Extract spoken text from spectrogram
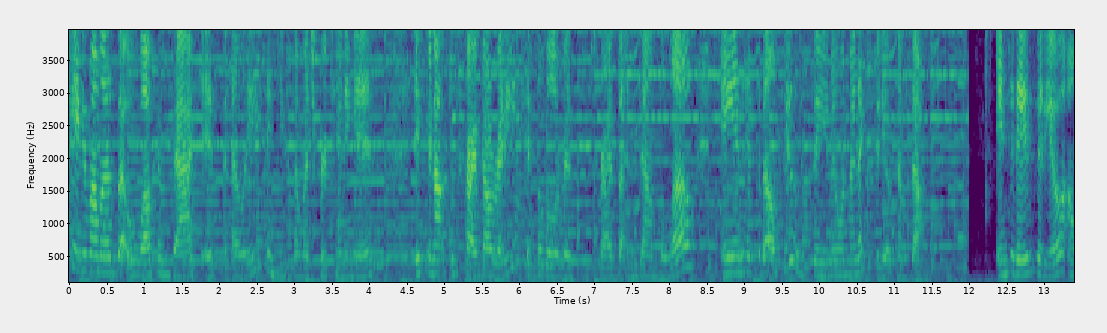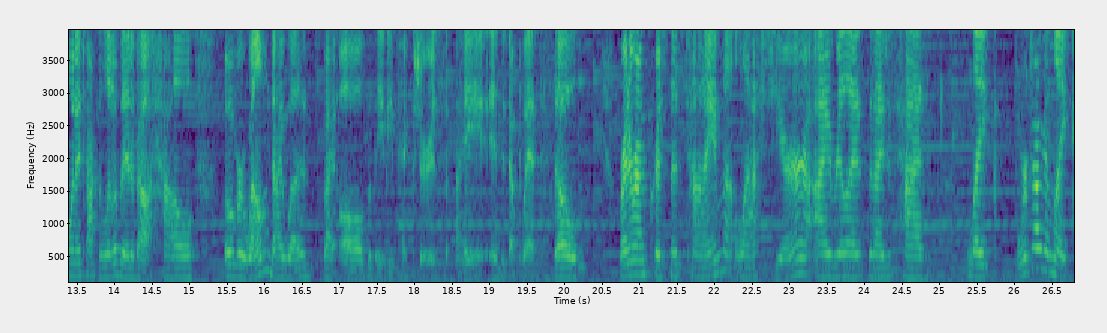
Hey new mamas, welcome back. It's Ellie. Thank you so much for tuning in. If you're not subscribed already, hit the little red subscribe button down below and hit the bell too so you know when my next video comes out. In today's video, I want to talk a little bit about how overwhelmed I was by all the baby pictures I ended up with. So right around Christmas time last year, I realized that I just had like, we're talking like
